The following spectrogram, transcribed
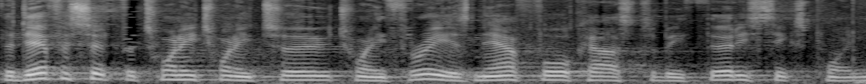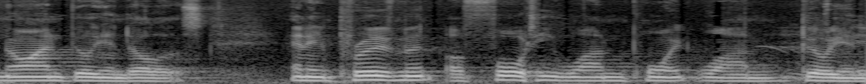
The deficit for 2022-23 is now forecast to be $36.9 billion, an improvement of $41.1 billion.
